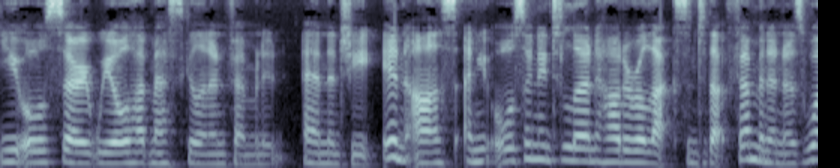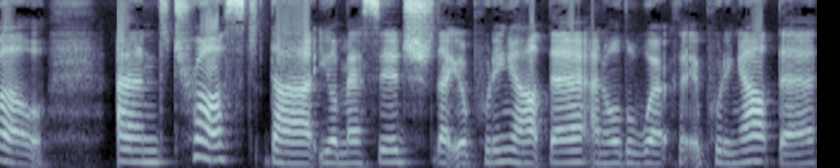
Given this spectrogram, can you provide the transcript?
you also we all have masculine and feminine energy in us and you also need to learn how to relax into that feminine as well. And trust that your message that you're putting out there and all the work that you're putting out there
